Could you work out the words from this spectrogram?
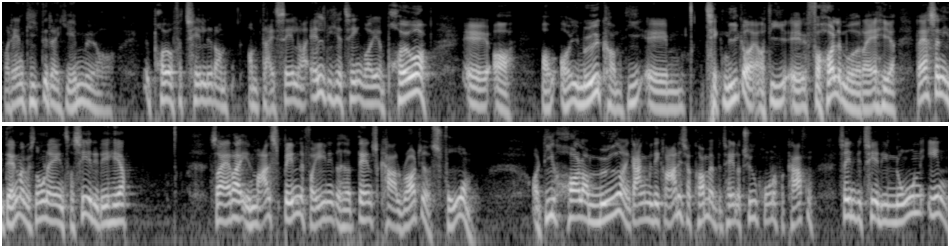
hvordan gik det derhjemme, og prøv at fortælle lidt om, om dig selv, og alle de her ting, hvor jeg prøver øh, at, at, at imødekomme de øh, teknikker og de øh, forholdemåder, der er her. Der er sådan i Danmark, hvis nogen er interesseret i det her, så er der en meget spændende forening, der hedder Dansk Carl Rogers Forum. Og de holder møder en gang, men det er gratis at komme, man betaler 20 kroner for kaffen. Så inviterer de nogen ind,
